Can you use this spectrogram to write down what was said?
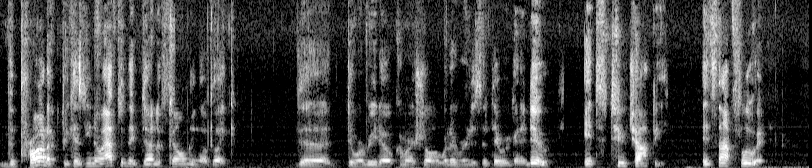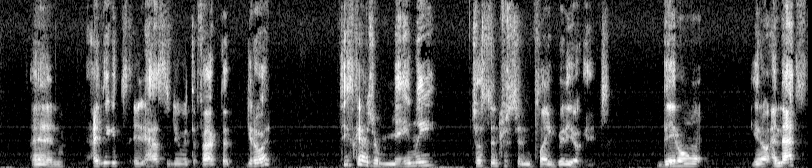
the product because you know after they've done a filming of like the Dorito commercial or whatever it is that they were going to do, it's too choppy. It's not fluid, and I think it's it has to do with the fact that you know what these guys are mainly just interested in playing video games. They don't, you know, and that's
